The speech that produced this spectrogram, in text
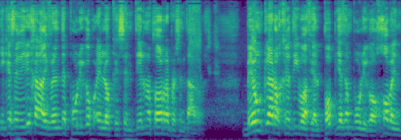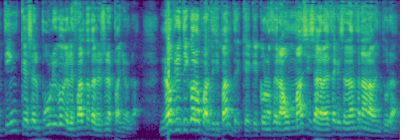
y que se dirijan a diferentes públicos en los que sentirnos todos representados. Veo un claro objetivo hacia el pop y hacia un público joven teen, que es el público que le falta a televisión española. No critico a los participantes, que hay que conocer aún más y se agradece que se lancen a la aventura,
